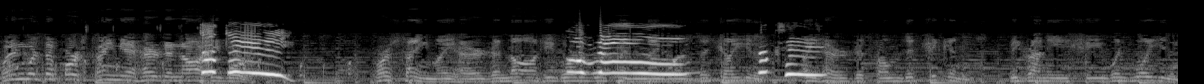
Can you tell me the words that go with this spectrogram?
When was the first time you heard a naughty word? Cookie! First time I heard a naughty word Oh, was when I was a child. I heard it from the chickens. Me granny, she went wild.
